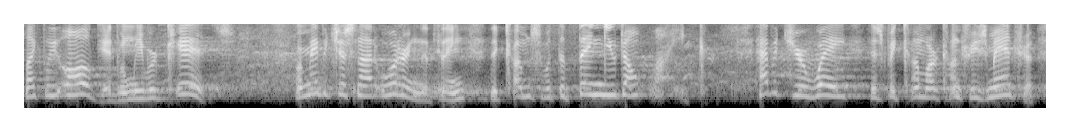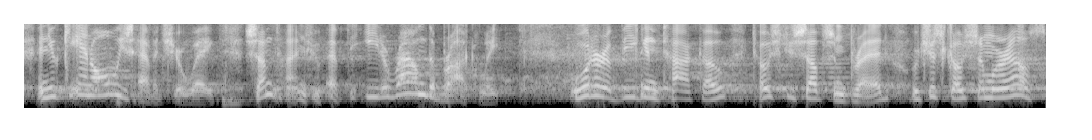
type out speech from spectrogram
like we all did when we were kids? Or maybe just not ordering the thing that comes with the thing you don't like. Have it your way has become our country's mantra, and you can't always have it your way. Sometimes you have to eat around the broccoli. Order a vegan taco, toast yourself some bread, or just go somewhere else.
